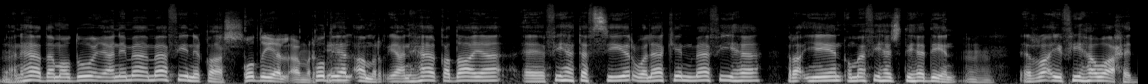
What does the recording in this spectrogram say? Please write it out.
يعني هذا موضوع يعني ما ما في نقاش. قضي الأمر قضي يعني. الأمر. يعني ها قضايا آه، فيها تفسير ولكن ما فيها رأيين وما فيها اجتهادين. الرأي فيها واحد.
